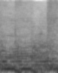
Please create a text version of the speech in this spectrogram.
Bye.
